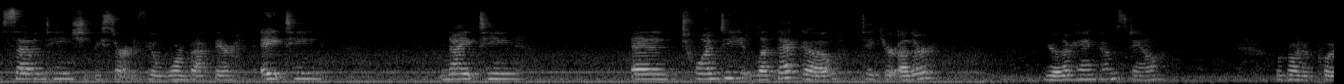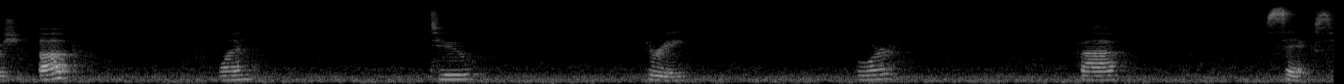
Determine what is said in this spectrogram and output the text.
17, should be starting to feel warm back there. 18, 19, and 20, let that go. Take your other, your other hand comes down. We're going to push up. One, two, three, four, five, six,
